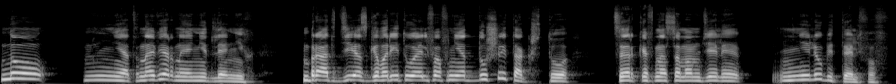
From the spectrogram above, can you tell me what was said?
Ну, нет, наверное, не для них. Брат Диас говорит, у эльфов нет души, так что церковь на самом деле не любит эльфов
